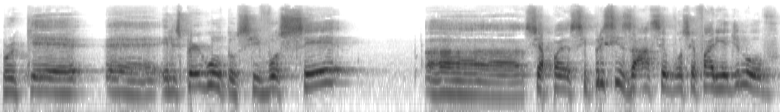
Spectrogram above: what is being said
Porque é, eles perguntam se você. ah, se, se precisasse, você faria de novo.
